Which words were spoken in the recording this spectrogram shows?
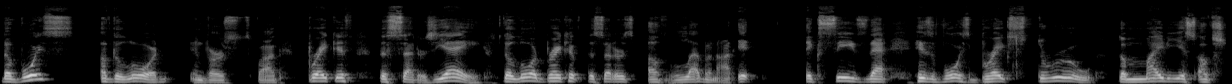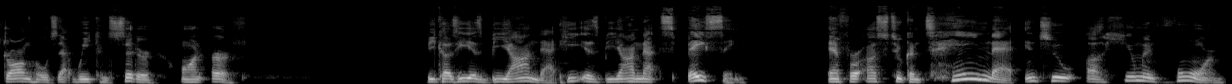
The voice of the Lord, in verse 5, breaketh the cedars. Yea, the Lord breaketh the cedars of Lebanon. It exceeds that his voice breaks through the mightiest of strongholds that we consider on earth. Because he is beyond that. He is beyond that spacing. And for us to contain that into a human form,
